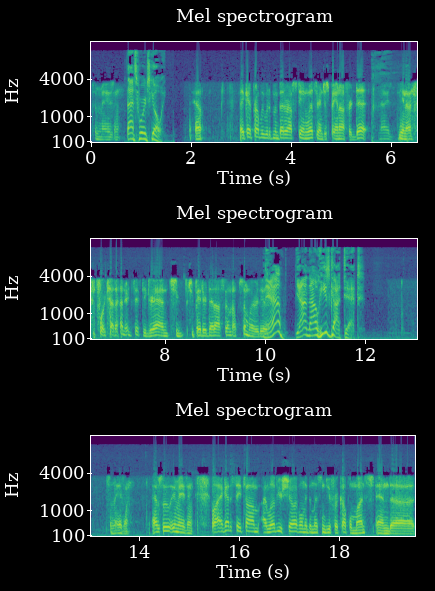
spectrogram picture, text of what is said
It's amazing. That's where it's going. Yeah. That guy probably would have been better off staying with her and just paying off her debt. Now, you know, forked out 150 grand. She she paid her debt off some, somewhere or the other. Yeah, yeah. Now he's got debt. It's amazing. Absolutely amazing. Well, I got to say, Tom, I love your show. I've only been listening to you for a couple months, and uh,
